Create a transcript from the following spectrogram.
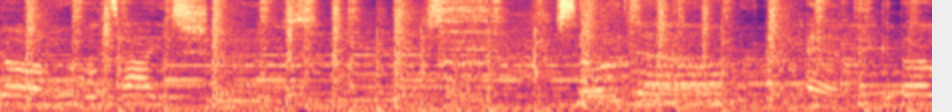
charm who will tie his shoes. So slow down and think about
